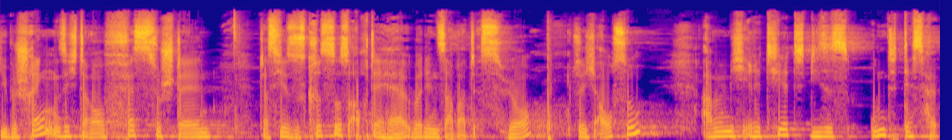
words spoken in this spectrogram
die beschränken sich darauf festzustellen, dass Jesus Christus auch der Herr über den Sabbat ist. Ja, sehe ich auch so. Aber mich irritiert dieses und deshalb.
